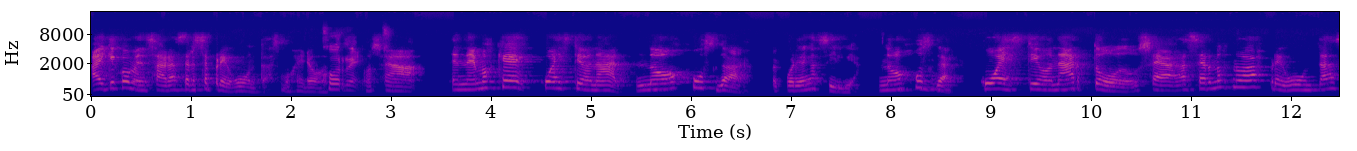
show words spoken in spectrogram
hay que comenzar a hacerse preguntas, mujeres. Correcto. O sea, tenemos que cuestionar, no juzgar. Recuerden a Silvia, no juzgar cuestionar todo, o sea, hacernos nuevas preguntas.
